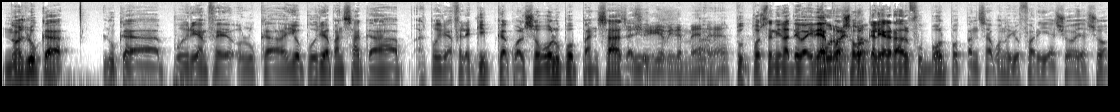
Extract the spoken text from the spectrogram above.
no és el que, el que podríem fer o el que jo podria pensar que es podria fer l'equip, que qualsevol ho pot pensar. És a dir, Sí, evidentment, eh? Tu pots tenir la teva idea, Correcte. qualsevol que li agrada el futbol pot pensar, bueno, jo faria això i això.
